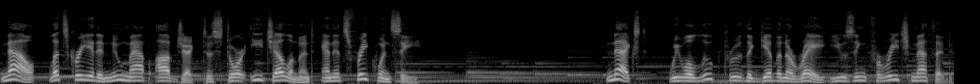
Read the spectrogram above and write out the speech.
Now, let's create a new map object to store each element and its frequency. Next, we will loop through the given array using for each method.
